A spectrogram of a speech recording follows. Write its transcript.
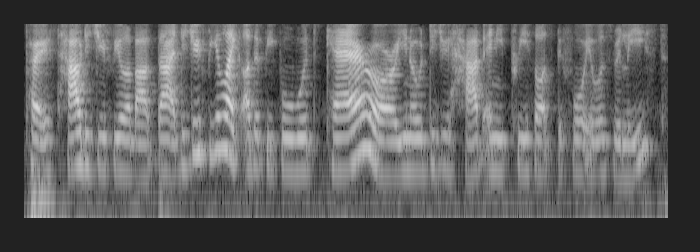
post how did you feel about that did you feel like other people would care or you know did you have any pre-thoughts before it was released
